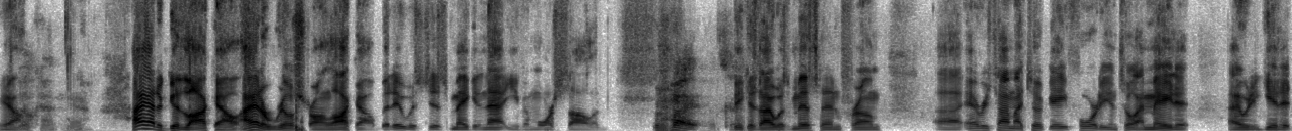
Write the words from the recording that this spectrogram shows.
yeah. Okay. I had a good lockout. I had a real strong lockout, but it was just making that even more solid Right. Okay. because I was missing from uh, every time I took 840 until I made it. I would get it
